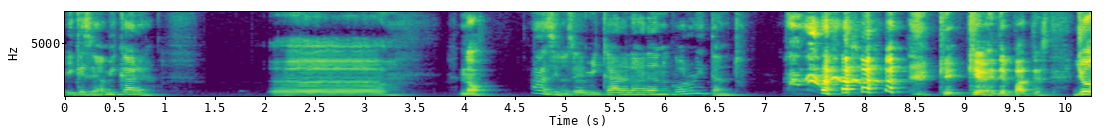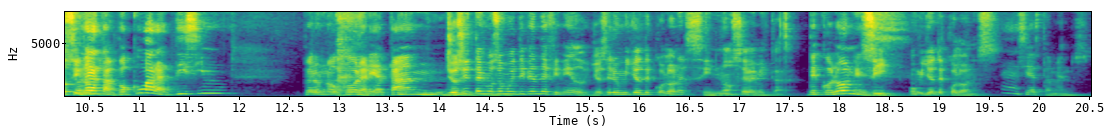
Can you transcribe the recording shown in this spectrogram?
y que se vea mi cara. Eh, no. Ah, si no se ve mi cara, la verdad no cobro ni tanto. ¿Qué, qué vende patrias? Yo sí, o no- sea, tampoco baratísimo, pero no cobraría tan. yo sí tengo eso muy bien definido. Yo sería un millón de colones si no se ve mi cara. ¿De colones? Sí, un millón de colones. Eh, sí, hasta menos.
